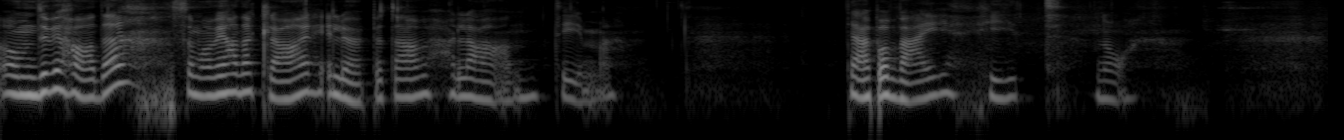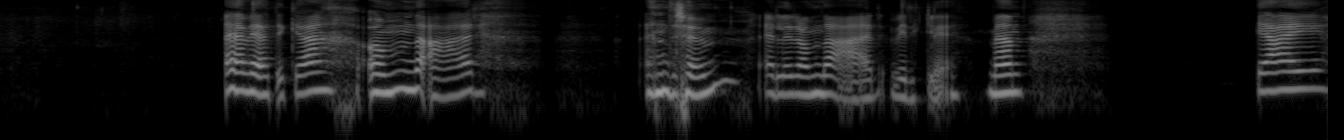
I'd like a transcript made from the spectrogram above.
Om du vil ha det, så må vi ha deg klar i løpet av halvannen time. Det er på vei hit nå. Jeg vet ikke om det er en drøm, eller om det er virkelig. Men jeg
